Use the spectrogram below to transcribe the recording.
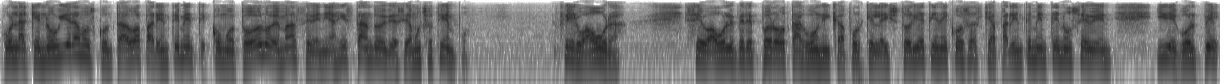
con la que no hubiéramos contado aparentemente, como todo lo demás se venía gestando desde hacía mucho tiempo. Pero ahora se va a volver protagónica porque la historia tiene cosas que aparentemente no se ven y de golpe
